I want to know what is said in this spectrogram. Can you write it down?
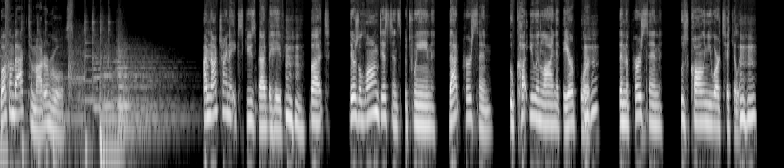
Welcome back to Modern Ruhles. I'm not trying to excuse bad behavior, Mhm. but there's a long distance between that person who cut you in line at the airport Mhm. than the person who's calling you articulate. Mhm.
